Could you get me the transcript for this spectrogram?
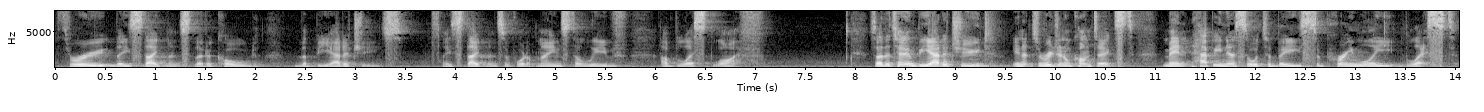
through these statements that are called the Beatitudes, these statements of what it means to live a blessed life. So the term beatitude, in its original context, meant happiness or to be supremely blessed.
